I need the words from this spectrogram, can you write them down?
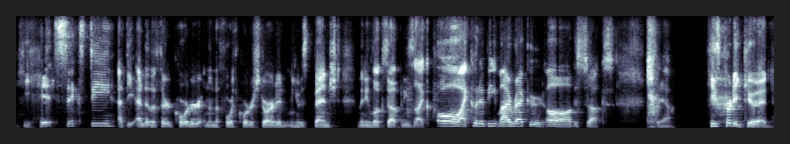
he hit 60 at the end of the third quarter, and then the fourth quarter started, and he was benched. And then he looks up and he's like, "Oh, I could have beat my record. Oh, this sucks." So, yeah, he's pretty good.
